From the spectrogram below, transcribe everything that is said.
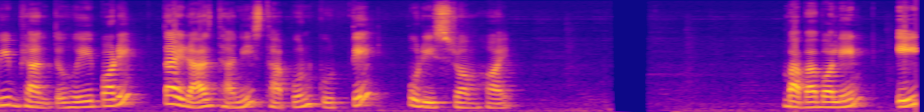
বিভ্রান্ত হয়ে পড়ে তাই রাজধানী স্থাপন করতে পরিশ্রম হয়। বাবা বলেন, এই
